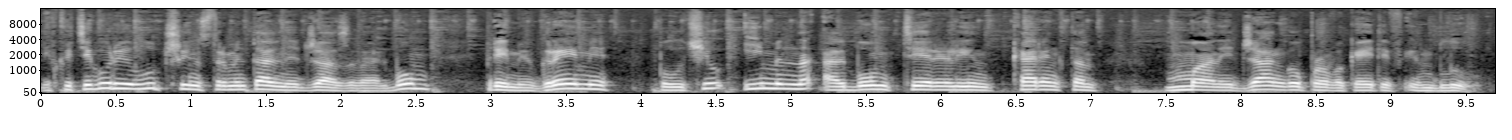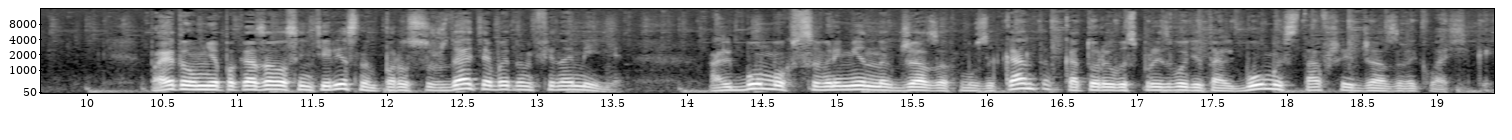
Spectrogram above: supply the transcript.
И в категории «Лучший инструментальный джазовый альбом» премию Грэмми получил именно альбом Терри Лин Каррингтон – Money Jungle Provocative in Blue. Поэтому мне показалось интересным порассуждать об этом феномене. Альбомах современных джазовых музыкантов, которые воспроизводят альбомы, ставшие джазовой классикой.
